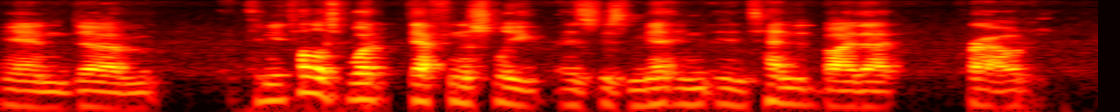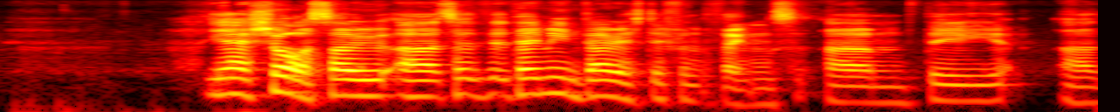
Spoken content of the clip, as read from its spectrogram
And um, can you tell us what definitionally is, is meant, intended by that crowd? Yeah, sure. So, uh, so they mean various different things. Um, the uh,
